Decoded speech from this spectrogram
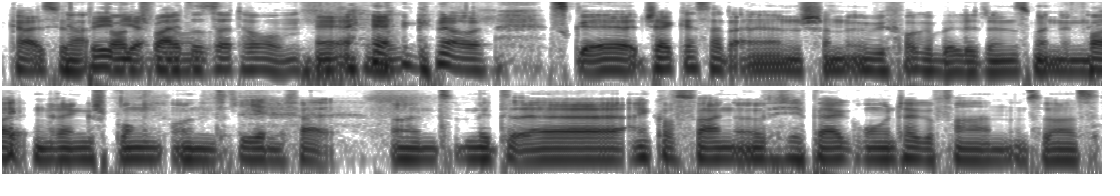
KSJ ja, Baby. don't hat try noch- this at home. Ja, genau. Das, äh, Jackass hat einen schon irgendwie vorgebildet, dann ist man in den Voll. Hecken reingesprungen und, Auf jeden Fall. und mit äh, Einkaufswagen irgendwelche Berge runtergefahren und sowas.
